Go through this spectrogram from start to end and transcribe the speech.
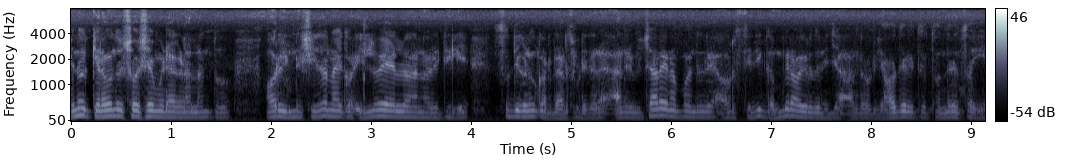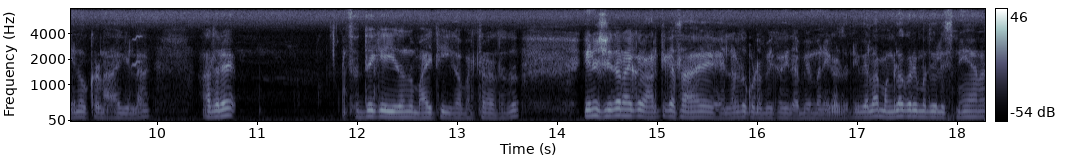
ಇನ್ನು ಕೆಲವೊಂದು ಸೋಷಿಯಲ್ ಮೀಡಿಯಾಗಳಲ್ಲಂತೂ ಅವರು ಇನ್ನು ಶ್ರೀಧರ್ ನಾಯಕ್ ಅವರು ಇಲ್ಲವೇ ಇಲ್ಲ ಅನ್ನೋ ರೀತಿಯಲ್ಲಿ ಸುದ್ದಿಗಳನ್ನು ಕರೆದಾಡಿಸ್ಬಿಟ್ಟಿದ್ದಾರೆ. ಆದರೆ ವಿಚಾರ ಏನಪ್ಪ ಅಂತಂದರೆ ಅವ್ರ ಸ್ಥಿತಿ ಗಂಭೀರವಾಗಿರೋದು ನಿಜ. ಆದರೆ ಅವ್ರಿಗೆ ಯಾವುದೇ ರೀತಿ ತೊಂದರೆ ಸಹ ಏನೂ ಕಾರಣ ಆಗಿಲ್ಲ. ಆದರೆ ಸದ್ಯಕ್ಕೆ ಇದೊಂದು ಮಾಹಿತಿ ಈಗ ಬರ್ತಾ ಇರೋದು ಇನ್ನು ಶ್ರೀಧರನಾಯಕರು ಆರ್ಥಿಕ ಸಹಾಯ ಎಲ್ಲರಿಗೂ ಕೊಡಬೇಕಾಗಿದೆ ಅಭಿಮಾನಿಗಳು ನೀವೆಲ್ಲ ಮಂಗಳಗೌರಿ ಮದುವೆಯಲ್ಲಿ ಸ್ನೇಹನ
